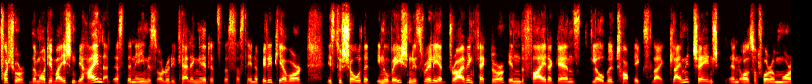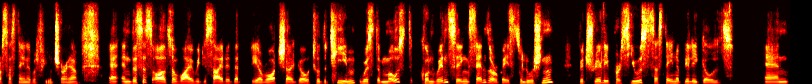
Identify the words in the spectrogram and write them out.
For sure. The motivation behind, as the name is already telling it, it's the Sustainability Award, is to show that innovation is really a driving factor in the fight against global topics like climate change and also for a more sustainable future. Yeah. And, and this is also why we decided that the award shall go to the team with the most convincing sensor based solution, which really pursues sustainability goals. And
